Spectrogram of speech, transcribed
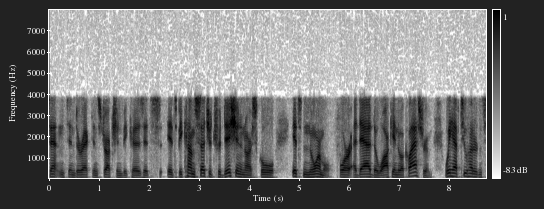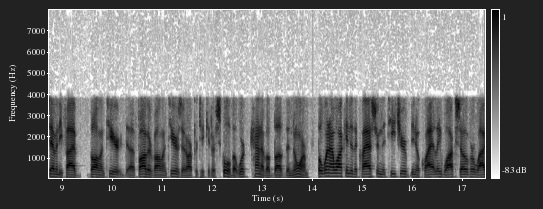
sentence in direct instruction because it's it's become such a tradition in our school it's normal for a dad to walk into a classroom. We have 275 volunteer uh, father volunteers at our particular school, but we're kind of above the norm. But when I walk into the classroom, the teacher, you know, quietly walks over while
